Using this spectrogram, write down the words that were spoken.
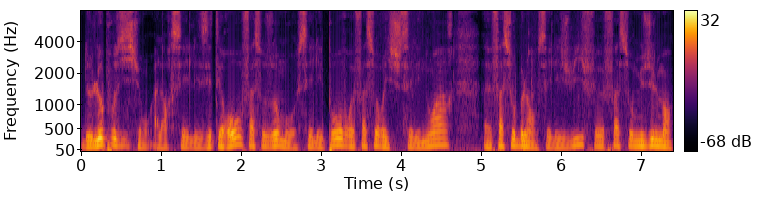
de l'opposition. Alors c'est les hétéros face aux homos, c'est les pauvres face aux riches, c'est les noirs euh, face aux blancs, c'est les juifs euh, face aux musulmans,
